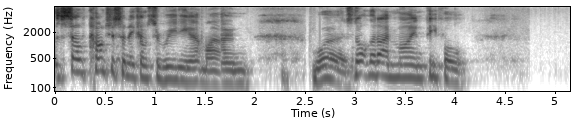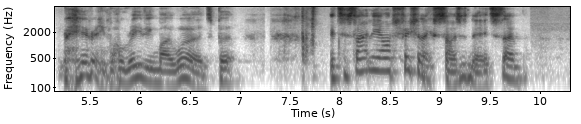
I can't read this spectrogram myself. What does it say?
self conscious when it comes to reading out my own words. Not that I mind people hearing or reading my words, but it's a slightly artificial exercise, isn't it? It's um,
